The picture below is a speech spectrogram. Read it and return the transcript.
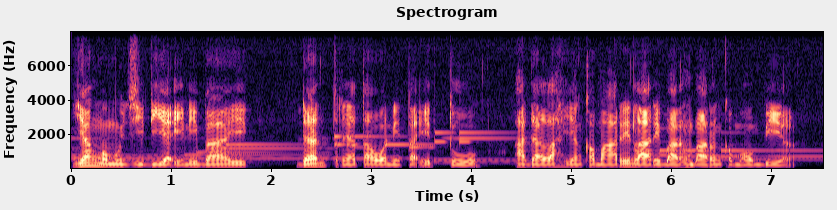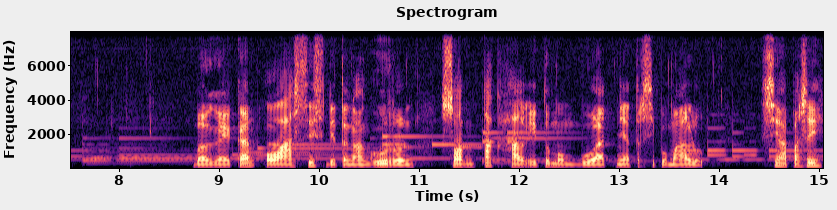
yang memuji dia ini baik dan ternyata wanita itu adalah yang kemarin lari bareng-bareng ke mobil. Bagaikan oasis di tengah gurun, sontak hal itu membuatnya tersipu malu. Siapa sih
